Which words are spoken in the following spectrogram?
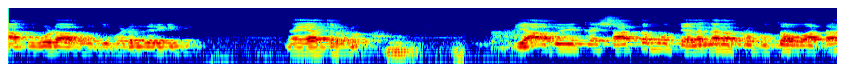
నాకు కూడా ఆ రోజు ఇవ్వడం జరిగింది నా యాత్రలో. యాభై ఒక్క శాతము తెలంగాణ ప్రభుత్వ వాటా?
